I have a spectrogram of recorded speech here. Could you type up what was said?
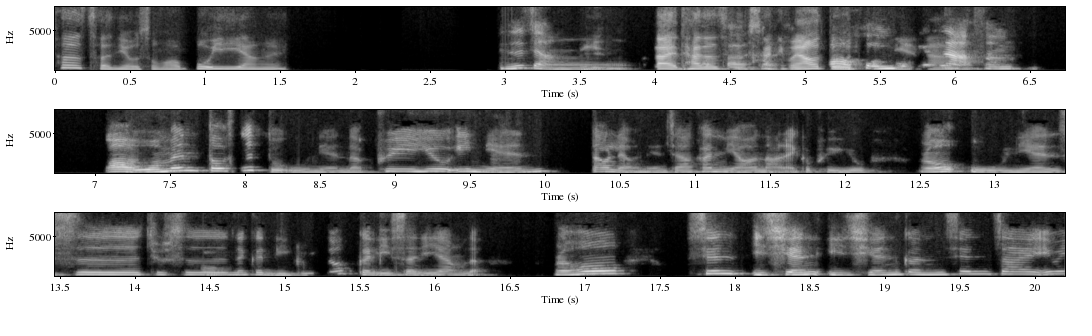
课程有什么不一样哎？你是讲来他的是你们要读五年啊？分哦，我们都是读五年的，Pre-U 一年到两年这样，看你要哪一个 Pre-U，然后五年是就是那个 Degree 跟医生一样的。然后现以前以前跟现在，因为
